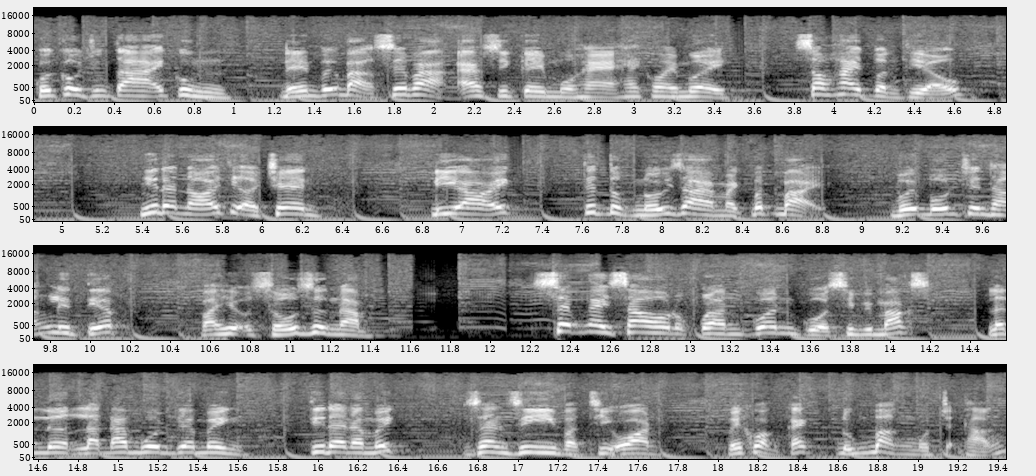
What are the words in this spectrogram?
Cuối cùng chúng ta hãy cùng đến với bảng xếp hạng LCK mùa hè 2020 sau 2 tuần thi đấu. Như đã nói thì ở trên, DRX tiếp tục nối dài mạch bất bại với 4 chiến thắng liên tiếp và hiệu số dương nằm. Xếp ngay sau đoàn quân của CV Max lần lượt là Damwon Gaming, T-Dynamic, Genji và T1 với khoảng cách đúng bằng một trận thắng.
